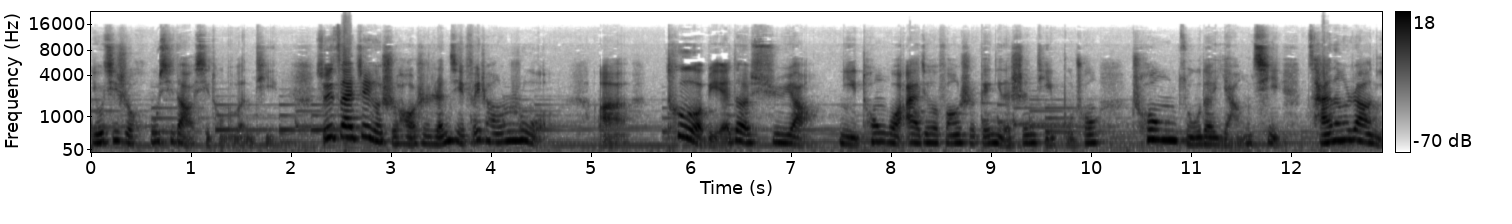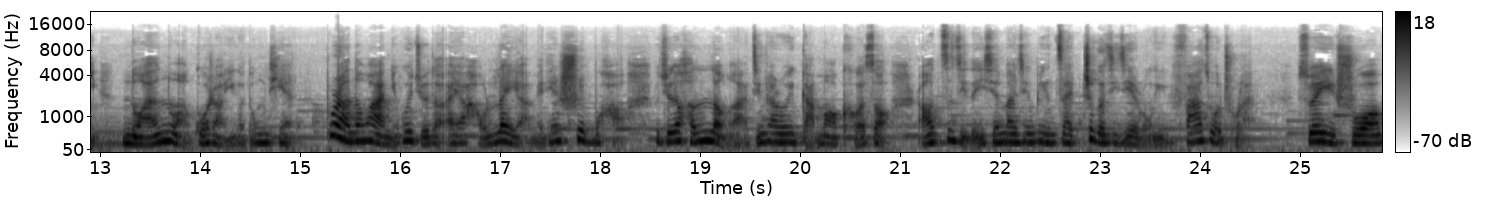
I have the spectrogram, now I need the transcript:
尤其是呼吸道系统的问题。所以在这个时候是人体非常弱啊，特别的需要你通过艾灸的方式给你的身体补充充足的阳气，才能让你暖暖过上一个冬天。不然的话，你会觉得哎呀好累啊，每天睡不好，又觉得很冷啊，经常容易感冒咳嗽，然后自己的一些慢性病在这个季节容易发作出来。所以说，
